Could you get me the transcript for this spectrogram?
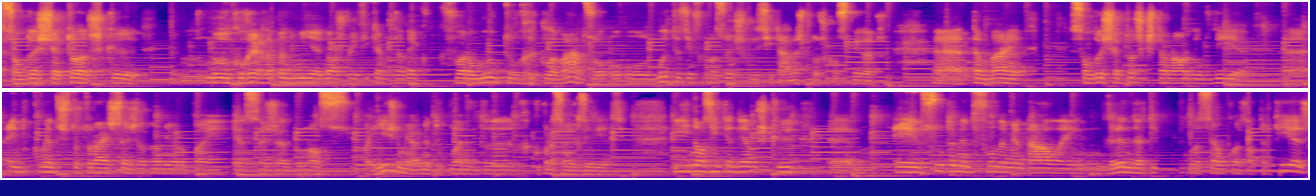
São dois setores que no decorrer da pandemia nós verificamos na DECO que foram muito reclamados ou, ou, muitas informações solicitadas pelos consumidores. também são dois setores que estão na ordem do dia uh, em documentos estruturais, seja da União Europeia, seja do nosso país, nomeadamente o Plano de Recuperação e Resiliência. E nós entendemos que uh, é absolutamente fundamental, em grande articulação com as autarquias,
